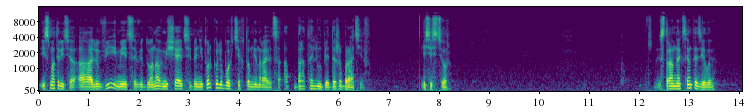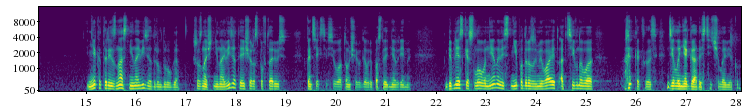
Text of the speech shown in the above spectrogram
И смотрите, а любви имеется в виду, она вмещает в себя не только любовь тех, кто мне нравится, а братолюбие, даже братьев и сестер. Странные акценты делаю. Некоторые из нас ненавидят друг друга. Что значит ненавидят? Я еще раз повторюсь в контексте всего о том, что я говорю в последнее время. Библейское слово ненависть не подразумевает активного, как сказать, делания гадости человеку.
